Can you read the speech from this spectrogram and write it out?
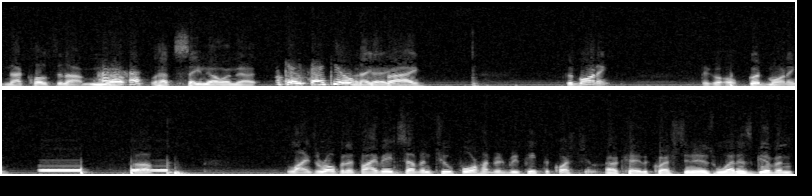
Not close enough. No, we'll have to say no on that. Okay, thank you. Nice Okay. try. Good morning. They go, oh, good morning. Up. Lines are open at 587-2400. Repeat the question. Okay, the question is, what is given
